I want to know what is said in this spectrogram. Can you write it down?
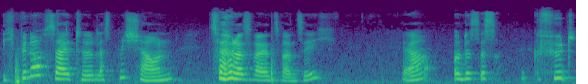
Ich bin auf Seite, lasst mich schauen, 222. Ja, und es ist gefühlt.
